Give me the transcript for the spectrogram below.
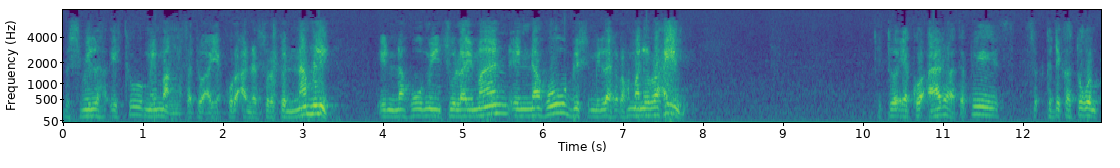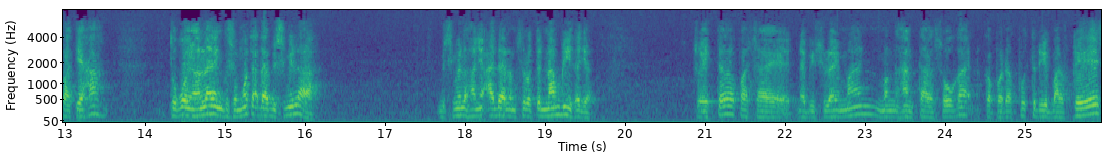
bismillah itu memang satu ayat Quran dan surah An-Naml innahu min Sulaiman innahu bismillahirrahmanirrahim. Itu ayat Quran ada tapi ketika turun Fatihah turun yang lain semua tak ada bismillah. Bismillah hanya ada dalam surah An-Nabi saja. Cerita pasal Nabi Sulaiman menghantar surat kepada puteri Balqis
